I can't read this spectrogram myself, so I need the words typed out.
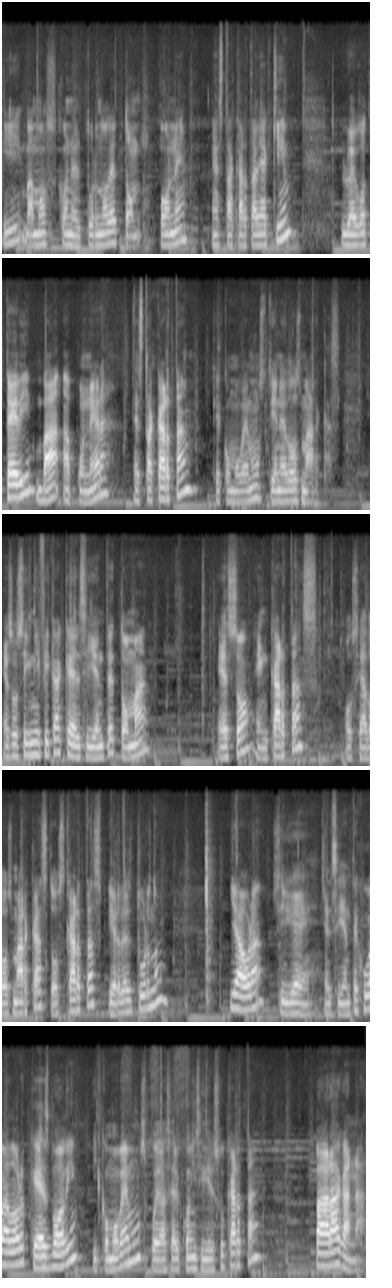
y vamos con el turno de Tommy, pone esta carta de aquí, luego Teddy va a poner esta carta que como vemos tiene dos marcas, eso significa que el siguiente toma eso en cartas, o sea dos marcas, dos cartas, pierde el turno y ahora sigue el siguiente jugador que es Body y como vemos puede hacer coincidir su carta para ganar.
